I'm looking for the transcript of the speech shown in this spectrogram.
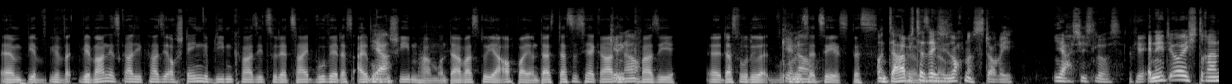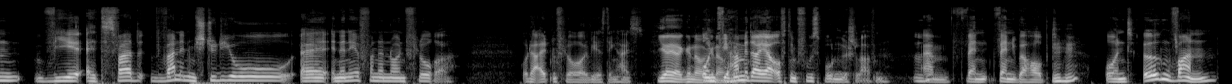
ähm, wir, wir, wir waren jetzt gerade quasi auch stehen geblieben, quasi zu der Zeit, wo wir das Album Ja. geschrieben haben. Und da warst du ja auch bei. Und das, das ist ja gerade Genau. quasi äh, das, wo du, wo du Genau. das erzählst. Das, Und da habe ich ähm, tatsächlich genau. noch eine Story. Ja, schieß los. Erinnert ihr euch dran, wie, äh, das war, wir waren in dem Studio äh, in der Nähe von der neuen Flora. Oder alten Flora, wie das Ding heißt. Ja, ja, genau. Und genau. wir haben da ja auf dem Fußboden geschlafen. Ähm, wenn, wenn überhaupt. Mhm. Und irgendwann,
